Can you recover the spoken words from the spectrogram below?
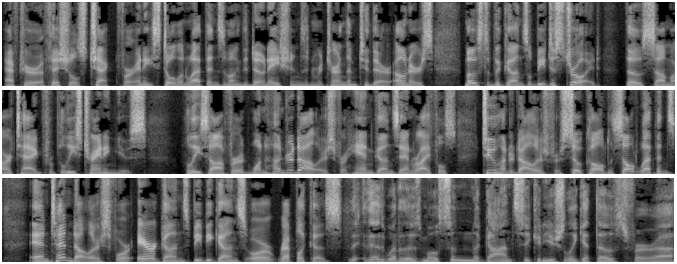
After officials checked for any stolen weapons among the donations and returned them to their owners, most of the guns will be destroyed, though some are tagged for police training use. Police offered $100 for handguns and rifles, $200 for so called assault weapons, and $10 for air guns, BB guns, or replicas. What are those Mosin Nagants? You can usually get those for uh,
